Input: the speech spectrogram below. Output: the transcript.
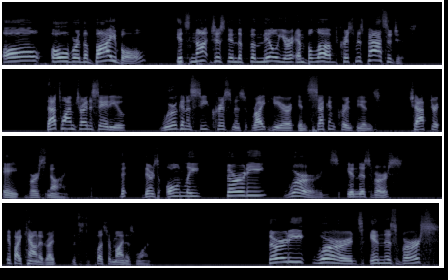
all over the Bible. It's not just in the familiar and beloved Christmas passages. That's why I'm trying to say to you, we're going to see Christmas right here in Second Corinthians chapter 8 verse 9. That there's only 30 words in this verse. If I counted right, it's plus or minus 1. 30 words in this verse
